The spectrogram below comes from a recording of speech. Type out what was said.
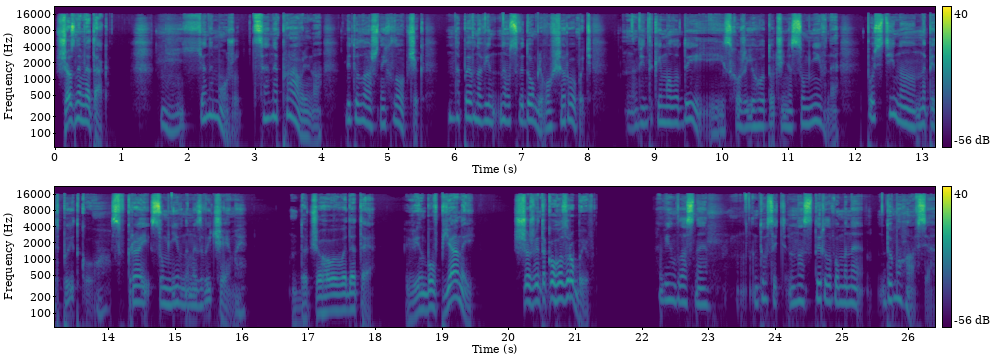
що з ним не так? Ні, я не можу. Це неправильно. Бідолашний хлопчик. Напевно, він не усвідомлював, що робить. Він такий молодий, і, схоже, його оточення сумнівне, постійно на підпитку, з вкрай сумнівними звичаями. До чого ви ведете? Він був п'яний? Що ж він такого зробив? Він, власне, досить настирливо мене домагався,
